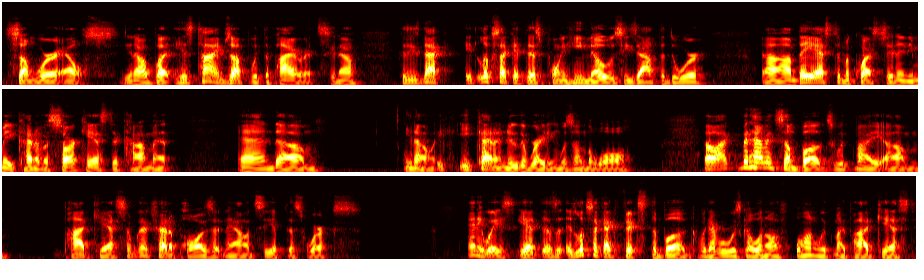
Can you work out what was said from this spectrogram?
somewhere else, you know, but his time's up with the Pirates, you know, because he's not. It looks like at this point he knows he's out the door. Um, they asked him a question and he made kind of a sarcastic comment, and um, you know, he, he kind of knew the writing was on the wall. Oh, I've been having some bugs with my um, podcast, so I'm going to try to pause it now and see if this works. Anyways, yeah, it, does, it looks like I fixed the bug, whatever was going off on with my podcast.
